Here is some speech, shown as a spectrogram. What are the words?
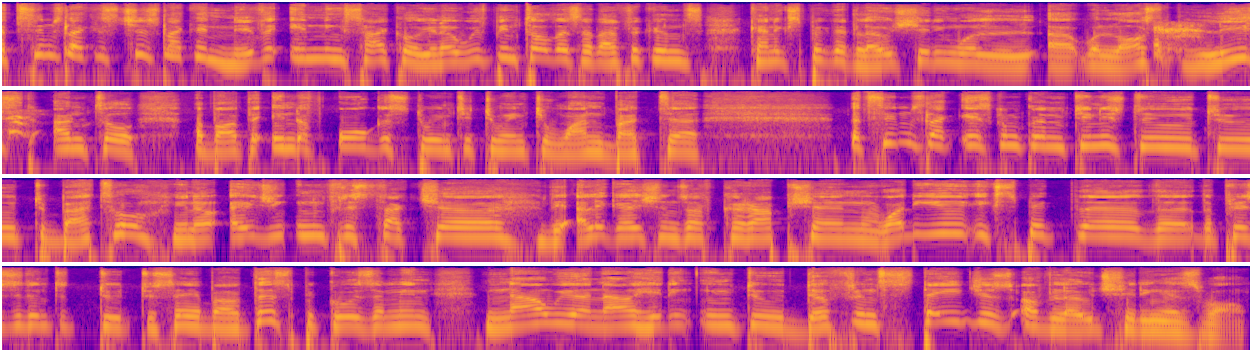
it seems like it's just like a never-ending cycle. You know, we've been told that South Africans can expect that load shedding will uh, will last at least until about the end of August 2021. But uh, it seems like Eskom continues to, to, to battle, you know, aging infrastructure, the allegations of corruption. What do you expect the, the, the president to, to, to say about this? Because, I mean, now we are now heading into different stages of load shedding as well.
